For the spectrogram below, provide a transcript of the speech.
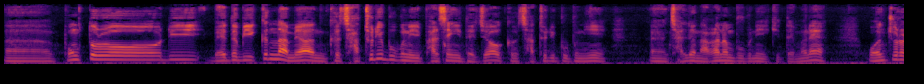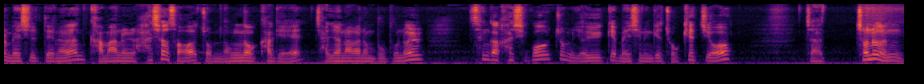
어, 봉돌이 매듭이 끝나면 그 자투리 부분이 발생이 되죠. 그 자투리 부분이 에, 잘려 나가는 부분이 있기 때문에 원줄을 매실 때는 감안을 하셔서 좀 넉넉하게 잘려 나가는 부분을 생각하시고 좀 여유 있게 매시는 게 좋겠죠. 자 저는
